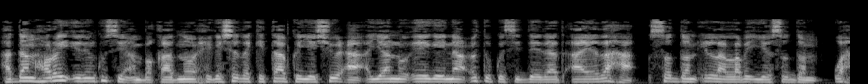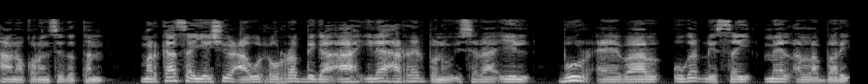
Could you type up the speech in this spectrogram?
Haddaan horay idinku sii ambaqaadno xigashada kitaabka yeshuuca ayaannu eegaynaa cutubka siddeedaad aayadaha soddon ilaa laba iyo soddon waxaana qoran sida tan. Markaasaa yeshuuca wuxuu rabbiga ah ilaaha reer banu israa'iil buur ceebaal uga dhisay meel allabari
